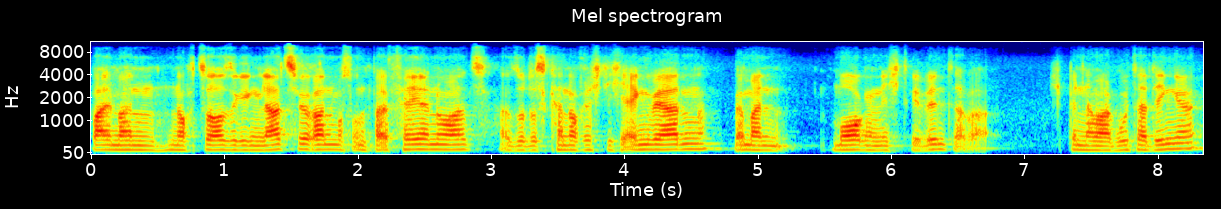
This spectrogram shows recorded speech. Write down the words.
weil man noch zu Hause gegen Lazio ran muss und bei Feyenoord. Also das kann auch richtig eng werden, wenn man morgen nicht gewinnt, aber ich bin da mal guter Dinge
